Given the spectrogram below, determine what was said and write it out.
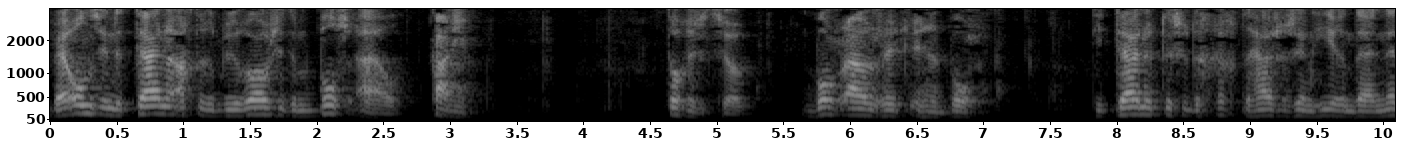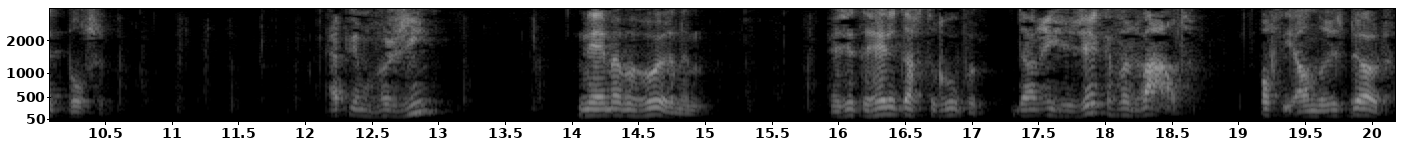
Bij ons in de tuinen achter het bureau zit een bosuil. Kan niet. Toch is het zo. Bosuil zit in het bos. Die tuinen tussen de grachtenhuizen zijn hier en daar net bossen. Heb je hem gezien? Nee, maar we horen hem. Hij zit de hele dag te roepen. Dan is hij zeker verdwaald. Of die ander is dood.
